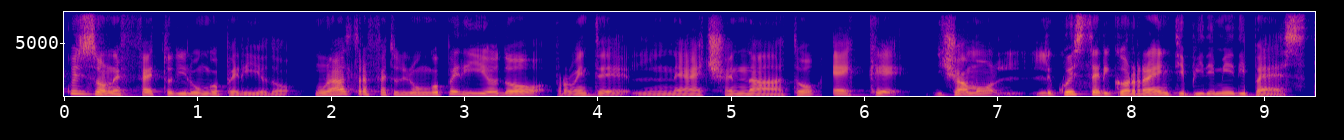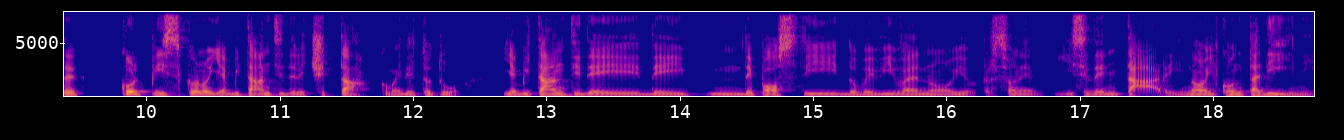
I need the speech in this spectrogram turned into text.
questi sono un effetto di lungo periodo. Un altro effetto di lungo periodo, probabilmente ne hai accennato, è che, diciamo, le, queste ricorrenti epidemie di peste colpiscono gli abitanti delle città, come hai detto tu, gli abitanti dei, dei, dei posti dove vivono persone, i sedentari, no? i contadini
